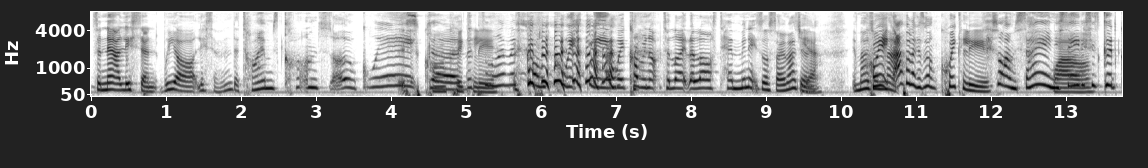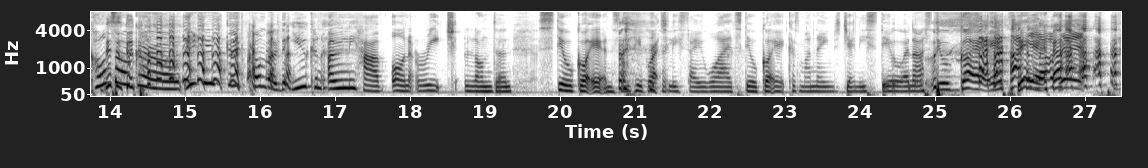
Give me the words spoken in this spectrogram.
So now, listen, we are, listen, the time's come so quick. It's come quickly. The time has come quickly and we're coming up to like the last 10 minutes or so. Imagine. Yeah. Imagine Quick. that. I feel like it's gone quickly. That's what I'm saying. Wow. You see, this is good combo, This is good girl. this is good combo that you can only have on Reach London. Steele Got It, and some people actually say why I still got it because my name's Jenni Steele, and I still got it. Yeah.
